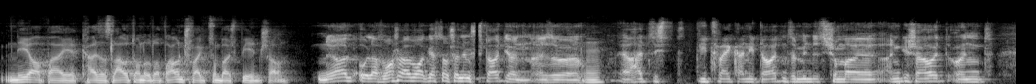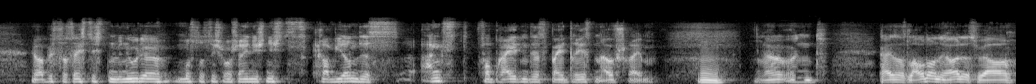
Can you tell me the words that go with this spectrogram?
näher bei Kaiserslautern oder Braunschweig zum Beispiel hinschauen. Ja, Olaf Marschall war gestern schon im Stadion. Also mhm. er hat sich die zwei Kandidaten zumindest schon mal angeschaut und ja, bis zur 60. Minute muss er sich wahrscheinlich nichts Gravierendes, Angstverbreitendes bei Dresden aufschreiben. Mhm. Ja, und Kaiserslautern, ja, das wäre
